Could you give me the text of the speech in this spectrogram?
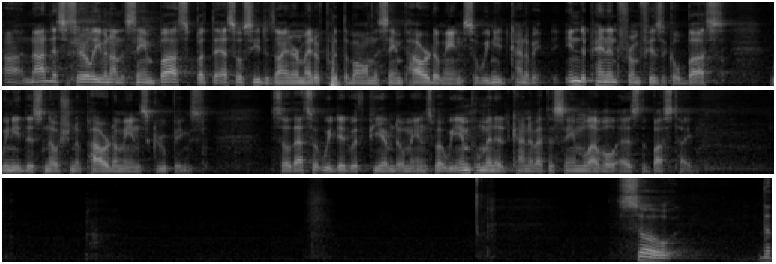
uh, not necessarily even on the same bus, but the SoC designer might have put them all in the same power domain. So we need kind of independent from physical bus. We need this notion of power domains groupings. So that's what we did with PM domains, but we implemented it kind of at the same level as the bus type. So the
